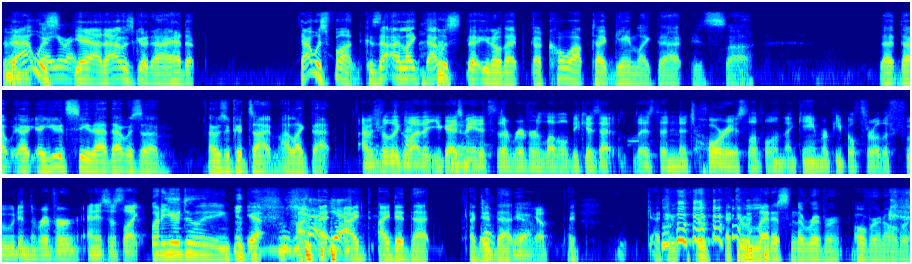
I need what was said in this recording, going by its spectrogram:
Yeah. That was yeah, you're right, yeah. that was good. I had to. That was fun because I like that was the, you know that a co-op type game like that is uh that that uh, you could see that that was a that was a good time. I like that. I was really glad that you guys Yeah. made it to the river level because that is the notorious level in that game where people throw the food in the river and it's just like, what are you doing? Yeah, Yeah, I, I, yeah. I, I did that. I did that. Yeah. Yep. I threw, threw, I threw lettuce in the river over and over.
